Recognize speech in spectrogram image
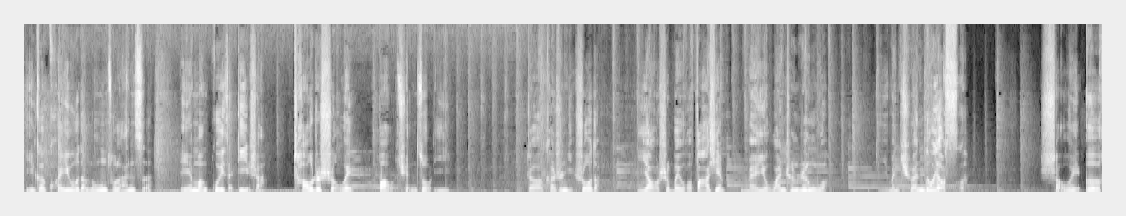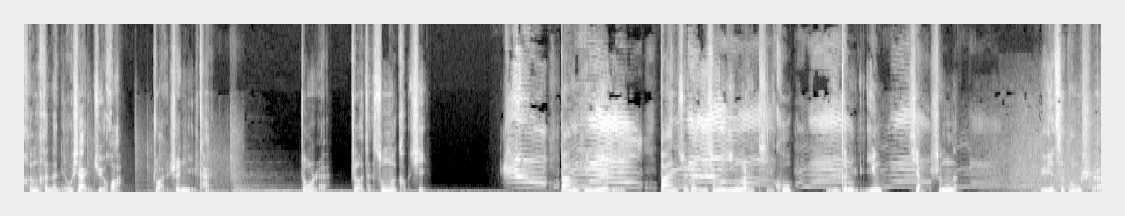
一个魁梧的龙族男子连忙跪在地上，朝着守卫抱拳作揖。这可是你说的，要是被我发现没有完成任务，你们全都要死。守卫恶狠狠地留下一句话，转身离开。众人。这才松了口气。当天夜里，伴随着一声婴儿的啼哭，一个女婴降生了。与此同时，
